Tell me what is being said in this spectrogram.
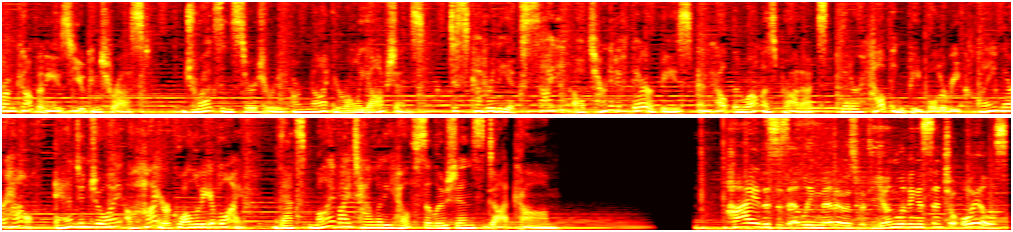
from companies you can trust. Drugs and surgery are not your only options. Discover the exciting alternative therapies and health and wellness products that are helping people to reclaim their health and enjoy a higher quality of life. That's myvitalityhealthsolutions.com. Hi, this is Ellie Meadows with Young Living Essential Oils.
